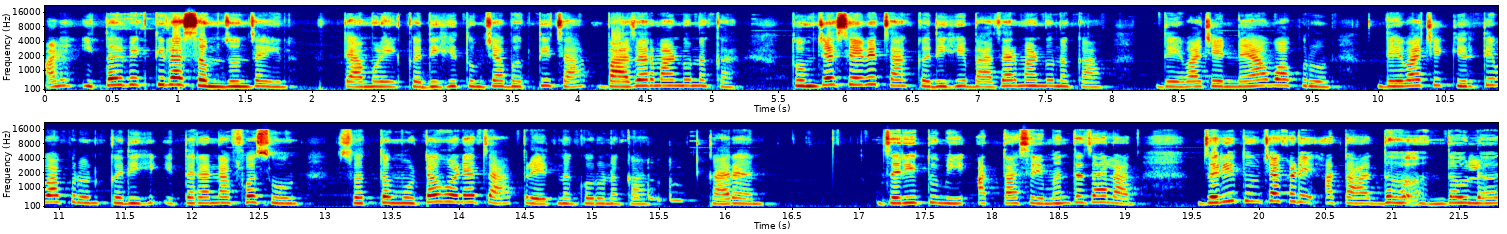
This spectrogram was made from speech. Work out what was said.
आणि इतर व्यक्तीला समजून जाईल. त्यामुळे कधीही तुमच्या भक्तीचा बाजार मांडू नका. तुमच्या सेवेचा कधीही बाजार मांडू नका. देवाचे नया वापरून देवाची कीर्ती वापरून कधीही इतरांना फसवून स्वतः मोठं होण्याचा प्रयत्न करू नका. कारण जरी तुम्ही आत्ता श्रीमंत झालात जरी तुमच्याकडे आता ध दौलत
